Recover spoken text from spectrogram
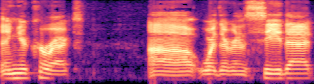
and you're correct, uh, where they're going to see that,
